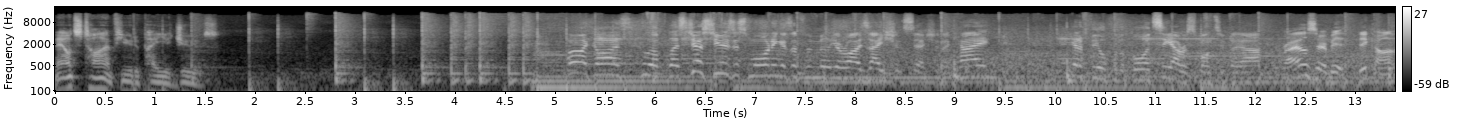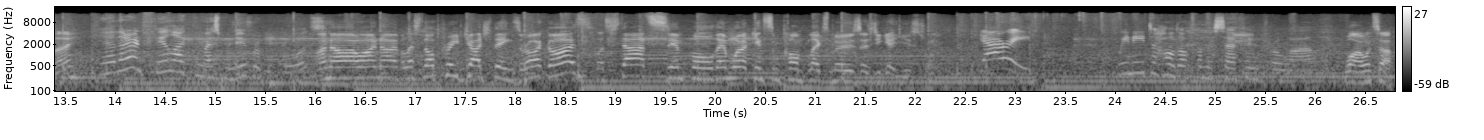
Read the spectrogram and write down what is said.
Now it's time for you to pay your dues. Right, guys, look, let's just use this morning as a familiarisation session, okay? Get a feel for the board, see how responsive they are. The rails are a bit thick, aren't they? Yeah, they don't feel like the most maneuverable boards. I know, I know, but let's not prejudge things, all right, guys? Let's start simple, then work in some complex moves as you get used to them. Gary! We need to hold off on the surfing for a while. Why, what's up?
